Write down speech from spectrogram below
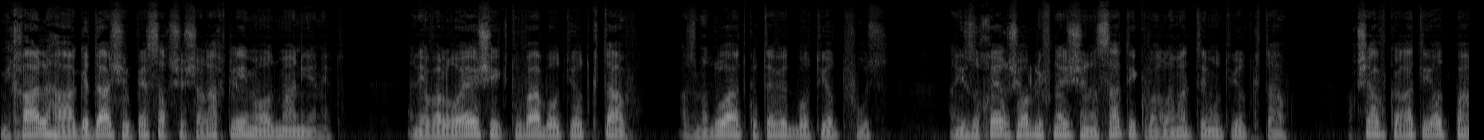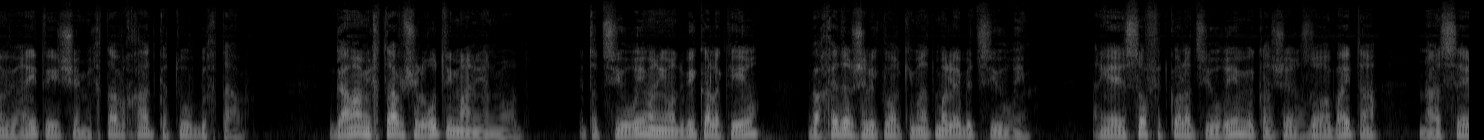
מיכל, האגדה של פסח ששלחת לי מאוד מעניינת. אני אבל רואה שהיא כתובה באותיות כתב, אז מדוע את כותבת באותיות דפוס? אני זוכר שעוד לפני שנסעתי כבר למדתם אותיות כתב. עכשיו קראתי עוד פעם וראיתי שמכתב אחד כתוב בכתב. גם המכתב של רותי מעניין מאוד. את הציורים אני מדביק על הקיר, והחדר שלי כבר כמעט מלא בציורים. אני אאסוף את כל הציורים, וכאשר אחזור הביתה, נעשה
